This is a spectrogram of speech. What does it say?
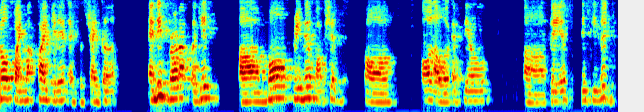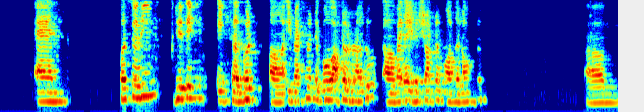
12.5 million as a striker. And this brought up again uh, more premium options for all our FPL uh, players this season. And personally, do you think it's a good uh, investment to go after Ronaldo, uh, whether it's the short term or the long term? Um,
